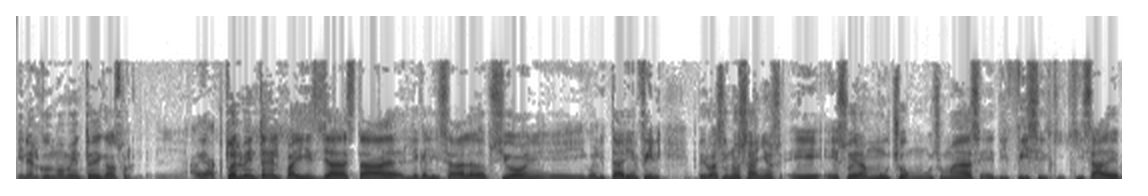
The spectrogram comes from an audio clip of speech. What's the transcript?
En algún momento, digamos, porque actualmente en el país ya está legalizada la adopción eh, igualitaria, en fin, pero hace unos años eh, eso era mucho, mucho más difícil quizá de,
